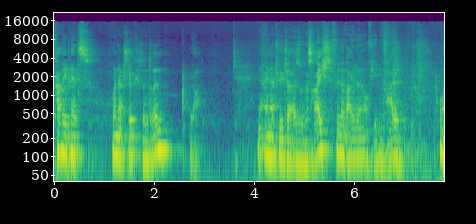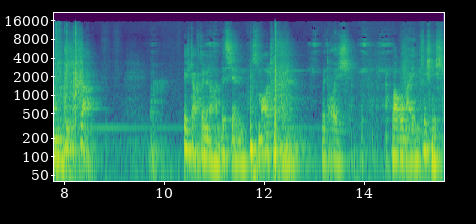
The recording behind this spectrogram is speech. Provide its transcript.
Kaffeepads, 100 Stück sind drin. Ja, in einer Tüte, also das reicht für eine Weile auf jeden Fall. Und ja, ich dachte mir noch ein bisschen Smalltalk mit euch. Warum eigentlich nicht?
